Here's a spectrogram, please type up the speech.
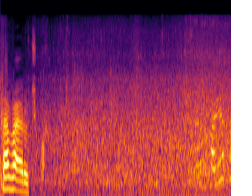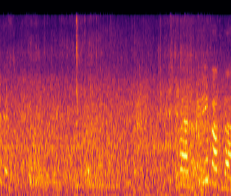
Давай ручку. Поехали. Бери Богдан.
